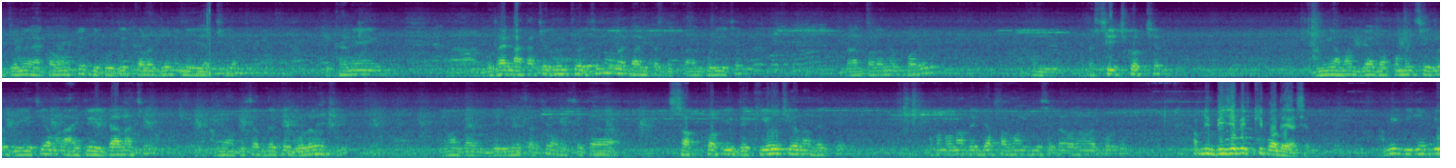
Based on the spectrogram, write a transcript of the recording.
একজনের অ্যাকাউন্টে ডিপোজিট করার জন্য নিয়ে যাচ্ছিলাম। এখানে বোধহয় নাকা চেকিং চলছিল, ওনার গাড়িটা দাঁড় করিয়েছেন দাঁড় করানোর পরে এখন সিজ করছেন। আমি আমার যা ডকুমেন্টস সেগুলো দিয়েছি আমার আইটি রিটার্ন আছে আমি অফিসারদেরকে বলেওছি আমার বিজনেস আছে আমি সেটা সফট কপি দেখিয়েওছি ওনাদেরকে। এখন ওনাদের যা ফর্মালিটি সেটা ওনারা করবে আপনি বিজেপির কি পদে আছেন? আমি BJP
